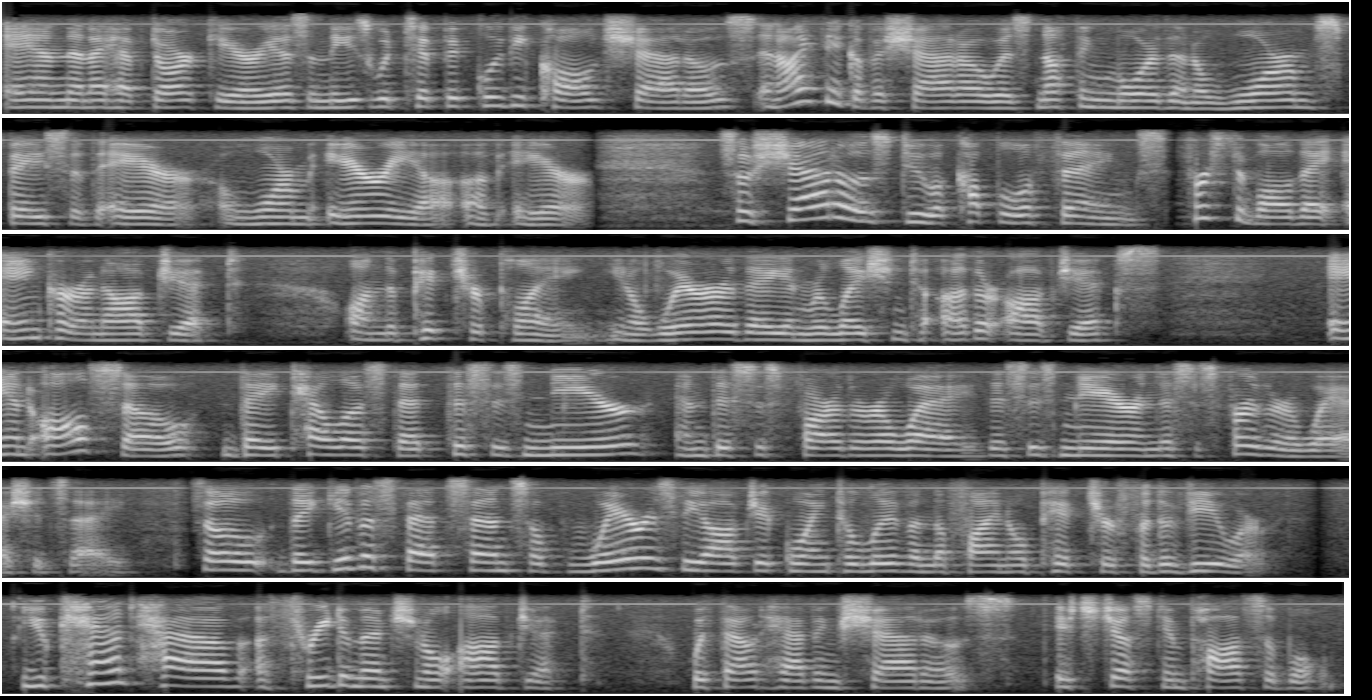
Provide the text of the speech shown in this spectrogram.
and then I have dark areas, and these would typically be called shadows. And I think of a shadow as nothing more than a warm space of air, a warm area of air. So shadows do a couple of things. First of all, they anchor an object on the picture plane. You know, where are they in relation to other objects? And also, they tell us that this is near and this is farther away. This is near and this is further away, I should say. So they give us that sense of where is the object going to live in the final picture for the viewer. You can't have a three-dimensional object without having shadows. It's just impossible.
